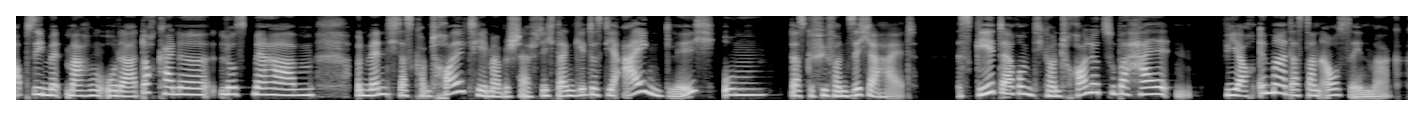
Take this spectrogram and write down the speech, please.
ob sie mitmachen oder doch keine Lust mehr haben. Und wenn dich das Kontrollthema beschäftigt, dann geht es dir eigentlich um das Gefühl von Sicherheit. Es geht darum, die Kontrolle zu behalten, wie auch immer das dann aussehen mag.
